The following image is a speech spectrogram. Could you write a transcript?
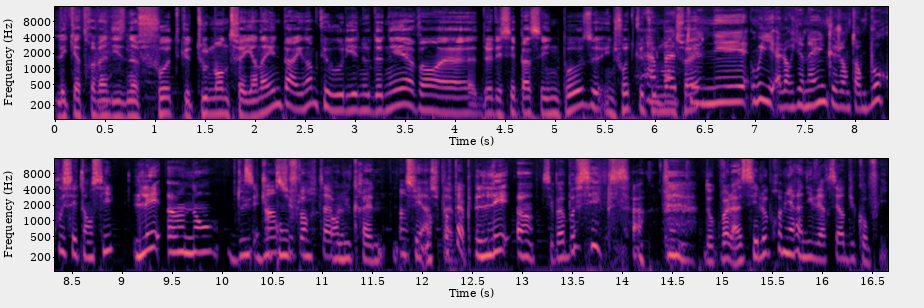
Les 99 fautes que tout le monde fait. Il y en a une, par exemple, que vous vouliez nous donner avant euh, de laisser passer une pause? Une faute que tout Ah le bah, monde fait? tenez- Oui, alors il y en a une que j'entends beaucoup ces temps-ci. Les un an du conflit insupportable. en Ukraine. C'est Insupportable. Les un, c'est pas possible ça. Donc voilà, c'est le premier anniversaire du conflit.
